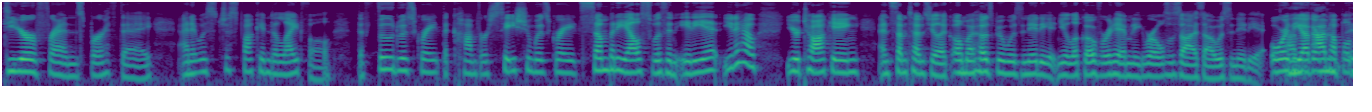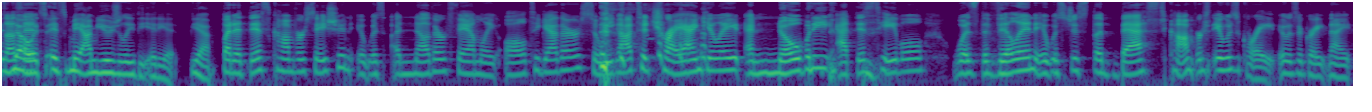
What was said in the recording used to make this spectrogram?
dear friend's birthday and it was just fucking delightful. The food was great, the conversation was great. Somebody else was an idiot. You know how you're talking and sometimes you're like, "Oh, my husband was an idiot." And you look over at him and he rolls his eyes, "I was an idiot." Or the I'm- other I'm- couple does No, it. it's it's me. I'm usually the idiot. Yeah. But at this conversation, it was another family all together. So we got to triangulate, and nobody at this table was the villain. It was just the best converse. It was great. It was a great night.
